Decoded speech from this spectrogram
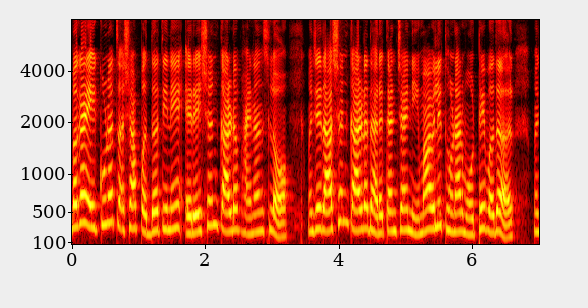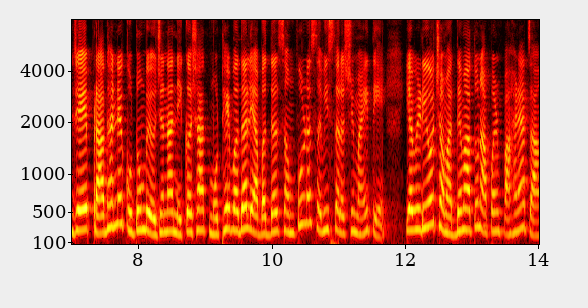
बघा एकूणच अशा पद्धतीने रेशन कार्ड फायनान्स लॉ म्हणजे राशन कार्ड धारकांच्या नियमावलीत होणार मोठे बदल म्हणजे प्राधान्य कुटुंब योजना निकषात मोठे बदल याबद्दल संपूर्ण सविस्तर अशी माहिती या व्हिडिओच्या माध्यमातून आपण पाहण्याचा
